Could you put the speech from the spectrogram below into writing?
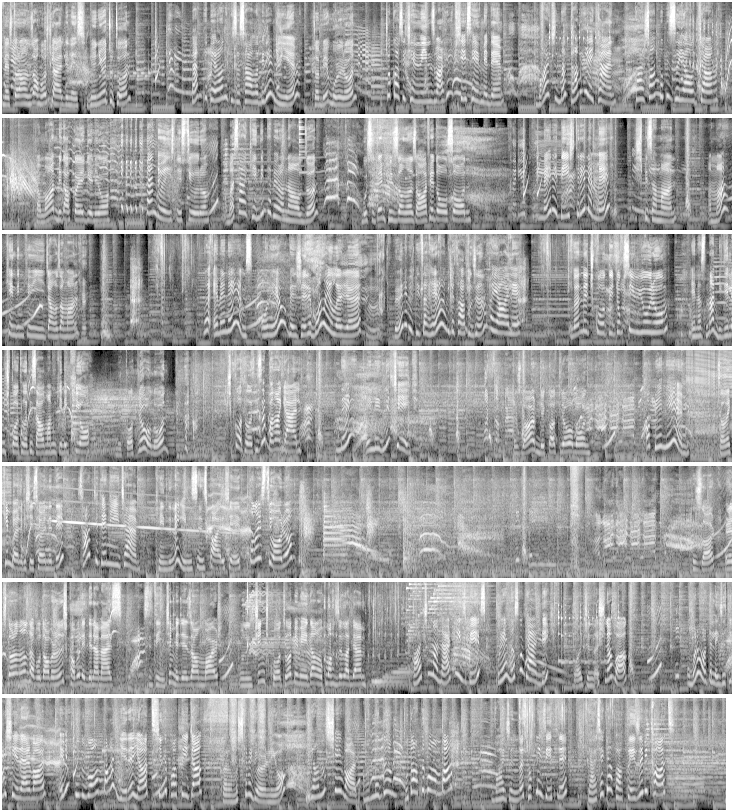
Restoranınıza hoş geldiniz. Menüyü tutun. Ben pepperoni pizzası alabilir miyim? Tabii buyurun. Çok az seçeneğiniz var. Hiçbir şey sevmedim. Canına tam gereken. Garson bu pizzayı alacağım. Tamam bir dakikaya geliyor. Ben de öylesini istiyorum. Ama sen kendin pepperoni aldın. Bu sizin pizzanız. Afiyet olsun. Mary değiştirelim mi? Hiçbir zaman. Ama kendimkini yiyeceğim o zaman. Okay. Ve M&M's, Oreo ve jelibon ayıları. Böyle bir pizza herhangi bir tatlıcının hayali. Ben de çikolatayı çok seviyorum. En azından bir dilim çikolatalı pizza almam gerekiyor. Dikkatli olun. Çikolatalı pizza bana gel. Ne? Ellerini çek. Kızlar dikkatli olun. O benim. Sana kim böyle bir şey söyledi? Sadece deneyeceğim. Kendine yenisini sipariş et. Bunu istiyorum. Kızlar restoranınızda bu davranış kabul edilemez. Sizin için bir cezam var. Bunun için çikolatalı bir meydan okuma hazırladım. Canına neredeyiz biz? Buraya nasıl geldik? Canına şuna bak. Umarım orada lezzetli bir şeyler var. Evet bu bir bomba. Yere yat. Şimdi patlayacak. Karılmış gibi görünüyor. Yanlış şey var. Anladım. Bu da atlı bomba. Vay canına çok lezzetli. Gerçekten patlayıcı bir tat.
